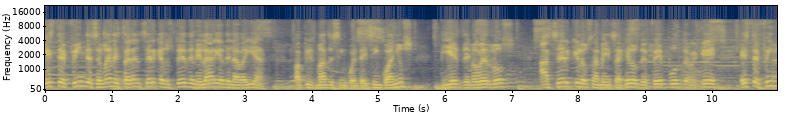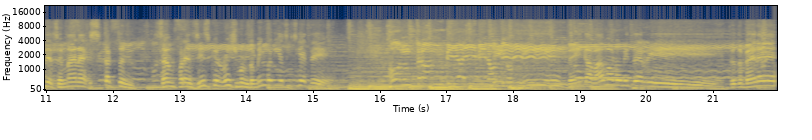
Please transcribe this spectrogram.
que este fin de semana estarán cerca de usted en el área de la bahía. Papis más de 55 años, 10 de no verlos. Acérquelos a mensajeros de fe.org. Este fin de semana, Stockton, San Francisco y Richmond, domingo 17. Venga, vámonos, mi Terry. ¿Todo bene?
